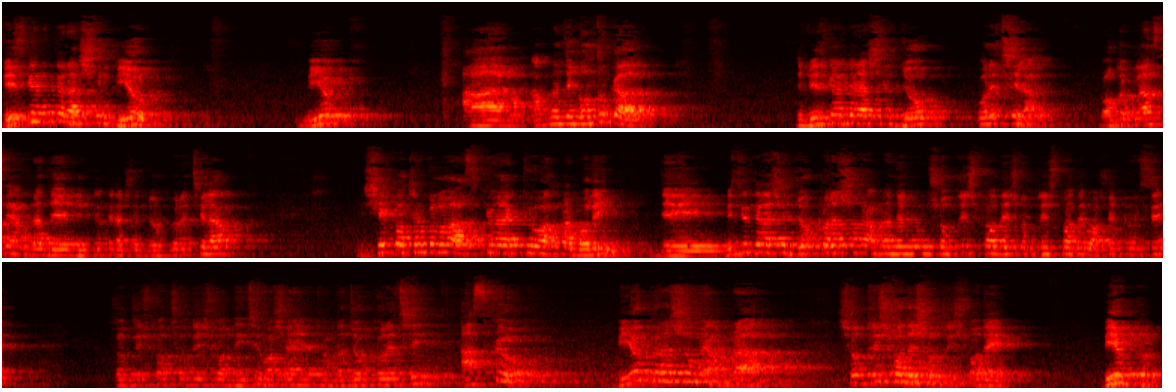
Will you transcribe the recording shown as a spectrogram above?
বীজগণিত রাশির বিয়োগ বিয়োগ, আর আমরা যে গতকাল যে বীজগণিত রাশির যোগ করেছিলাম, গত ক্লাসে আমরা যে বীজগণিত রাশির যোগ করেছিলাম সেই কথাগুলো আজকেও একটু আমরা বলি যে বীজগণিত রাশির যোগ করার সময় আমরা যেরকম সদৃশ পদে সদৃশ পদে বসাইতে হয়েছে সদৃশ পদ সদৃশ পদ নিচে বসায় আমরা যোগ করেছি। আজকেও বিয়োগ করার সময় আমরা সদৃশ পদে সদৃশ পদে বিয়োগ করব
